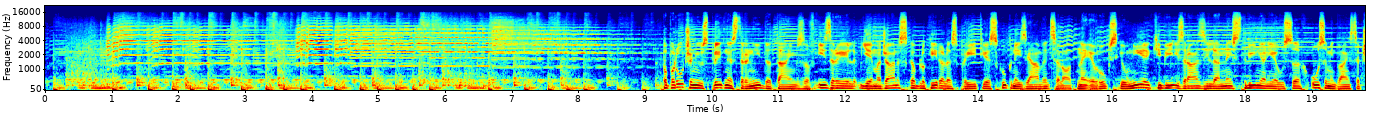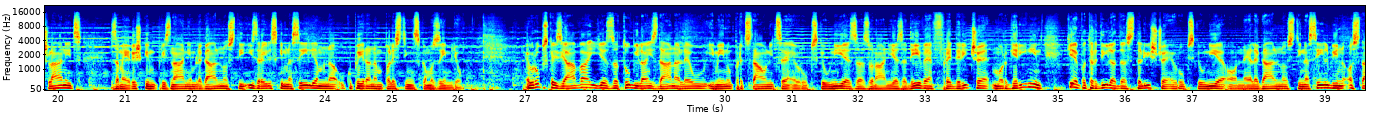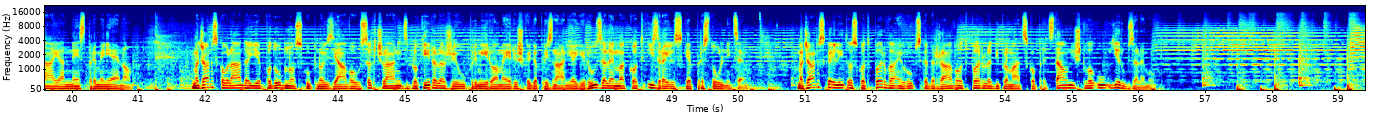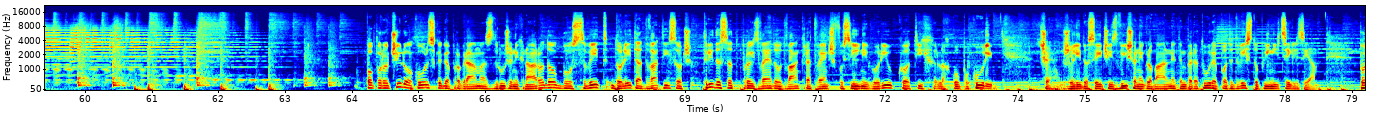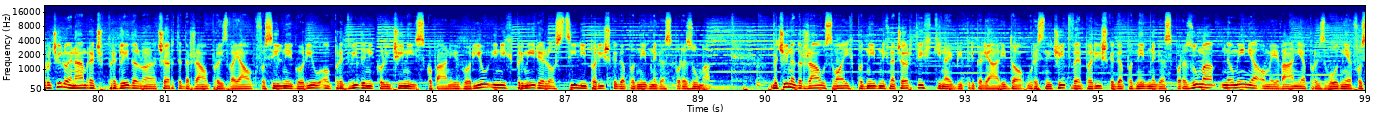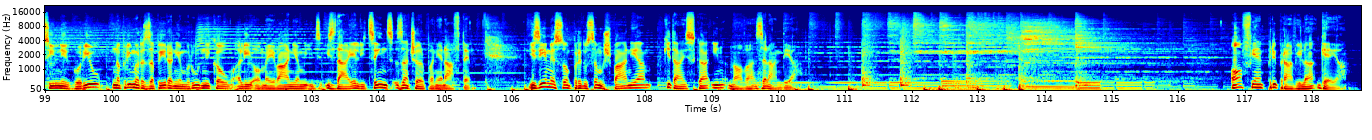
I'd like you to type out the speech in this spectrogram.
Po poročanju spletne strani The Times of Israel je Mačarska blokirala sprejetje skupne izjave celotne Evropske unije, ki bi izrazila nestrinjanje vseh 28 članic z ameriškim priznanjem legalnosti izraelskim naseljem na okupiranem palestinskem ozemlju. Evropska izjava je zato bila izdana le v imenu predstavnice Evropske unije za zonanje zadeve Frederiče Morgerini, ki je potrdila, da stališče Evropske unije o nelegalnosti naselbin ostaja nespremenjeno. Mačarska vlada je podobno skupno izjavo vseh članic blokirala že v primeru ameriškega priznanja Jeruzalema kot izraelske prestolnice. Mačarska je letos kot prva evropska država odprla diplomatsko predstavništvo v Jeruzalemu. Po poročilu okoljskega programa Združenih narodov bo svet do leta 2030 proizvedel dvakrat več fosilnih goriv, kot jih lahko pokuri, če želi doseči zvišanje globalne temperature pod 2 stopinji Celzija. Poročilo je namreč pregledalo načrte držav proizvajalk fosilnih goriv o predvideni količini izkopanih goriv in jih primerjalo s cilji Pariškega podnebnega sporazuma. Večina držav v svojih podnebnih načrtih, ki naj bi pripeljali do uresničitve pariškega podnebnega sporazuma, ne omenja omejevanja proizvodnje fosilnih goriv, naprimer z zapiranjem rudnikov ali omejevanjem izdaje licenc za črpanje nafte. Izjeme so predvsem Španija, Kitajska in Nova Zelandija. OF je pripravila Geja.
